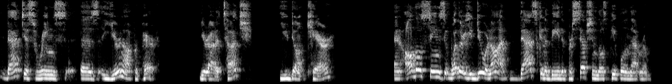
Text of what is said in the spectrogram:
that just rings as you're not prepared. You're out of touch. You don't care. And all those things, whether you do or not, that's going to be the perception of those people in that room.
